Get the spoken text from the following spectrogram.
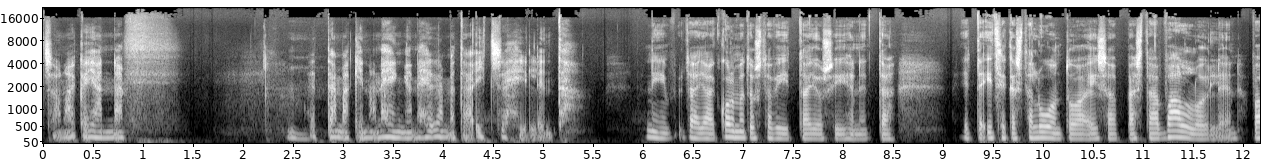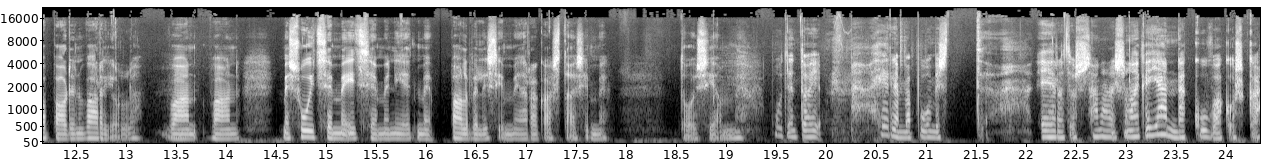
Se on aika jännä, mm. että tämäkin on hengen hedelmä, tämä itsehillintä. Niin, tämä jäi 13 viittaa jo siihen, että, että itsekästä luontoa ei saa päästää valloilleen vapauden varjolla, vaan, vaan me suitsemme itseämme niin, että me palvelisimme ja rakastaisimme toisiamme. Muuten toi hedelmäpuu, mistä Eero tuossa sanoi, niin se on aika jännä kuva, koska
